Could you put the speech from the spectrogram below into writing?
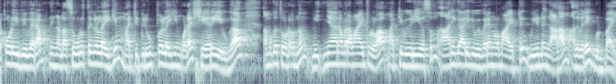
അപ്പോൾ ഈ വിവരം നിങ്ങളുടെ സുഹൃത്തുക്കളിലേക്കും മറ്റ് ഗ്രൂപ്പുകളിലേക്കും കൂടെ ഷെയർ ചെയ്യുക. നമുക്ക് തുടർന്നും വിജ്ഞാനപരമായിട്ടുള്ള മറ്റ് വീഡിയോസും ആനുകാലിക വിവരങ്ങളുമായിട്ട് വീണ്ടും കാണാം. അതുവരെ ഗുഡ് ബൈ.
